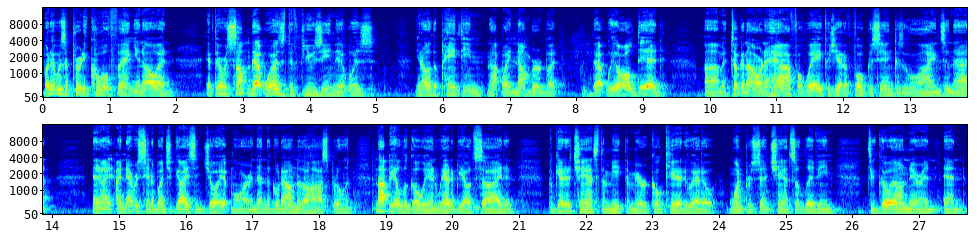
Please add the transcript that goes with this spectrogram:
but it was a pretty cool thing, you know. And if there was something that was diffusing, it was, you know, the painting, not by number, but that we all did. Um, it took an hour and a half away because you had to focus in because of the lines and that. And I, I never seen a bunch of guys enjoy it more. And then to go down to the hospital and not be able to go in, we had to be outside and but get a chance to meet the miracle kid who had a one percent chance of living, to go down there and and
